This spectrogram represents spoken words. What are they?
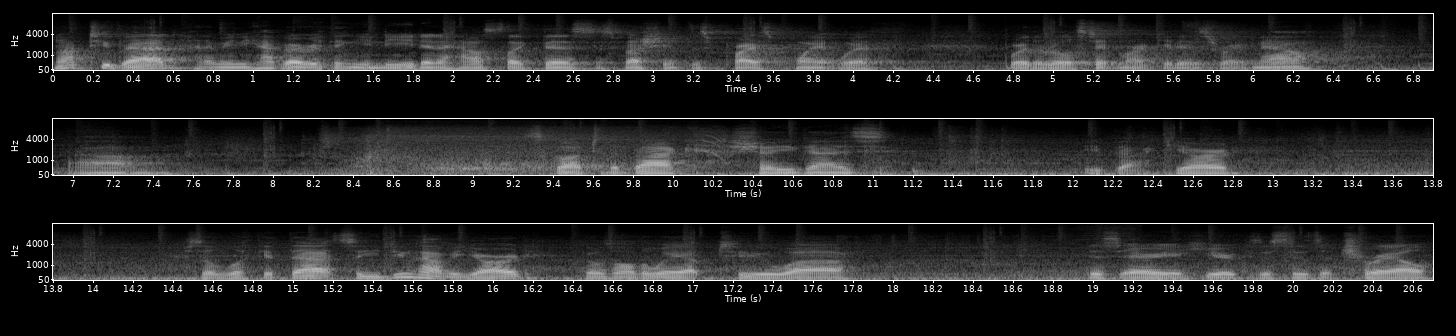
not too bad. I mean, you have everything you need in a house like this, especially at this price point with where the real estate market is right now. Um, go out to the back, show you guys the backyard. Here's a look at that. So you do have a yard, goes all the way up to uh, this area here because this is a trail.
